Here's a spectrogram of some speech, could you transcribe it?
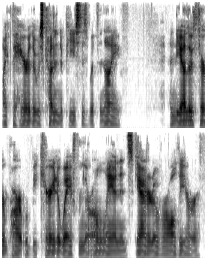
like the hair that was cut into pieces with the knife. And the other third part would be carried away from their own land and scattered over all the earth,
